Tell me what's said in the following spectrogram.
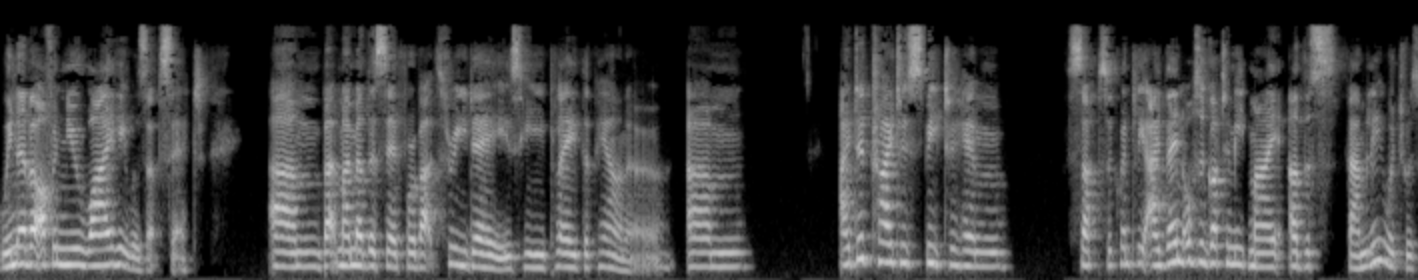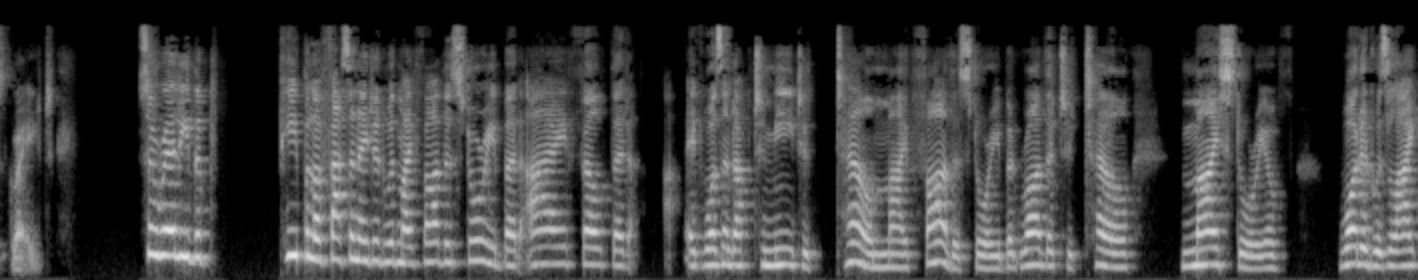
We never often knew why he was upset. Um, but my mother said for about three days he played the piano. Um, I did try to speak to him subsequently. I then also got to meet my other family, which was great. So really the people are fascinated with my father's story, but I felt that it wasn't up to me to tell my father's story, but rather to tell my story of what it was like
